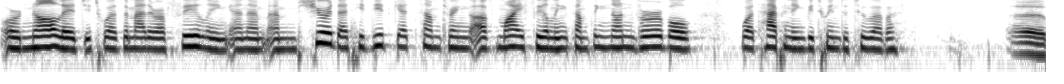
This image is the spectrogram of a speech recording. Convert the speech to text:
or knowledge. It was a matter of feeling, and I'm, I'm sure that he did get something of my feeling, something nonverbal, what's happening between the two of us. Uh,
